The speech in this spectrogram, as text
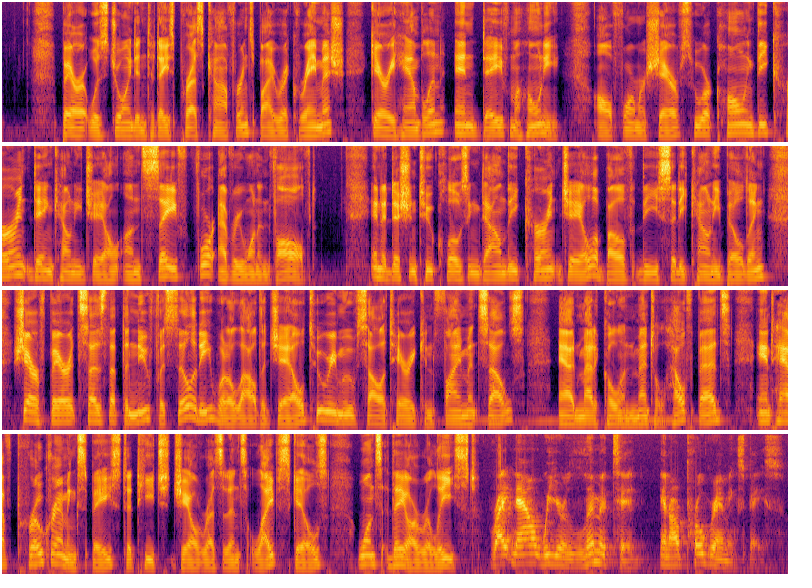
Barrett was joined in today's press conference by Rick Raemisch, Gary Hamblin, and Dave Mahoney, all former sheriffs who are calling the current Dane County Jail unsafe for everyone involved. In addition to closing down the current jail above the City County building, Sheriff Barrett says that the new facility would allow the jail to remove solitary confinement cells, add medical and mental health beds, and have programming space to teach jail residents life skills once they are released. Right now, we are limited in our programming space.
